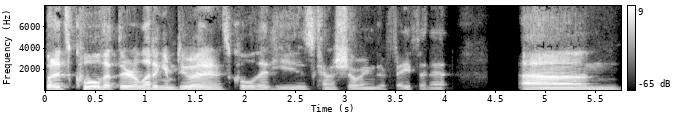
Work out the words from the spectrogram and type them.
But it's cool that they're letting him do it, and it's cool that he is kind of showing their faith in it. Um,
